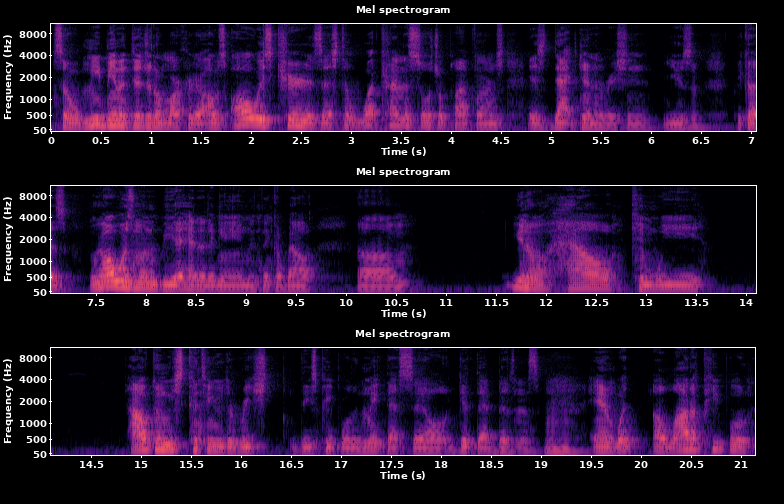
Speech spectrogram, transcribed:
So me being a digital marketer, I was always curious as to what kind of social platforms is that generation using, because we always want to be ahead of the game and think about, um, you know, how can we how can we continue to reach these people and make that sale, get that business? And what a lot of people,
